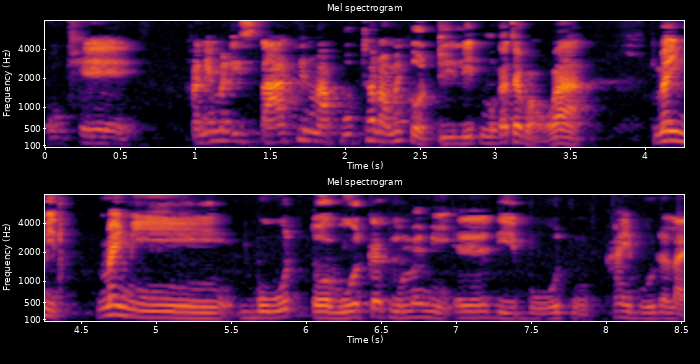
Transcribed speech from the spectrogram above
โอ เค คราวนี้มันรีสตาร์ทขึ้นมาปุ๊บ ถ้าเราไม่กด delete มันก็จะบอกว่า ไม่มีไม่มีบูตตัวบูตก็คือไม่มี LED บูตให้บูตอะไร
